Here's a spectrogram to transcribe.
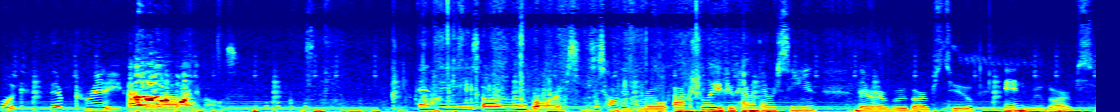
Look, they're pretty. I love animals. And these are rhubarbs. This is how they grow actually, if you haven't ever seen. There are rhubarbs too, and rhubarbs.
